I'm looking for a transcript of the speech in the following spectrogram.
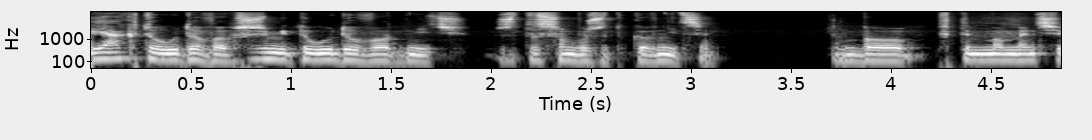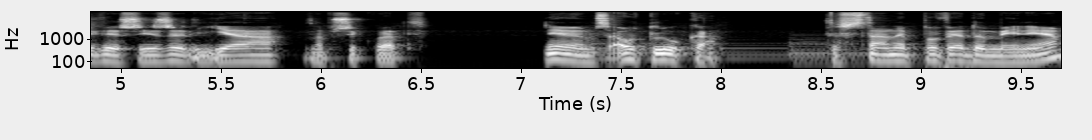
jak to udowodnić? Proszę mi to udowodnić, że to są użytkownicy. Bo w tym momencie, wiesz, jeżeli ja na przykład, nie wiem, z Outlooka dostanę powiadomienie,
